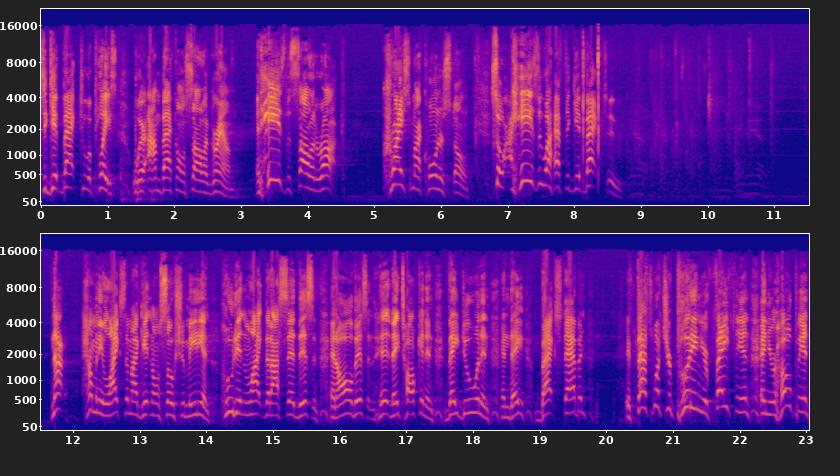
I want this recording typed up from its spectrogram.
to get back to a place where I'm back on solid ground. And He's the solid rock. Christ, my cornerstone. So He's who I have to get back to. Not how many likes am I getting on social media and who didn't like that I said this and, and all this and they talking and they doing and, and they backstabbing. If that's what you're putting your faith in and your hope in,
